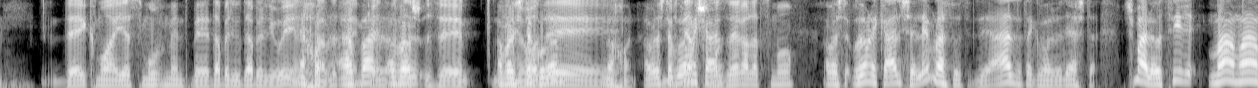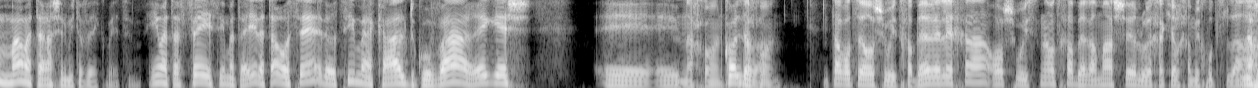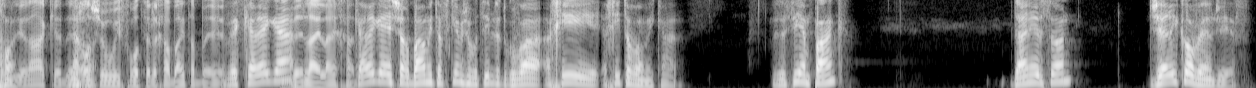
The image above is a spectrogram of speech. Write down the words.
די כמו ה-yes movement ב-WWE, אני נכון, חייב לציין, אבל- כן? זה אבל- משהו- זה אבל זה מאוד גורם- אה, נכון, אבל כשאתה גורם מפתח לקהל, שחוזר על עצמו. אבל כשאתה גורם לקהל שלם לעשות את זה, אז אתה כבר יודע שאתה... תשמע, להוציא... מה, מה, מה המטרה של מתאבק בעצם? אם אתה פייס, אם אתה איל, אתה רוצה להוציא מהקהל תגובה, רגש, אה, אה, נכון, כל דבר. נכון. אתה רוצה או שהוא יתחבר אליך, או שהוא ישנא אותך ברמה של הוא יחכה לך מחוץ נכון, לזירה, כדי, נכון. או שהוא יפרוץ אליך הביתה ב- וכרגע, בלילה אחד. כרגע יש ארבעה מתאבקים שמוציאים את התגובה הכי, הכי טובה מקהל. זה CM פאנק, דניאלסון, ג'ריקו ו-MGF.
